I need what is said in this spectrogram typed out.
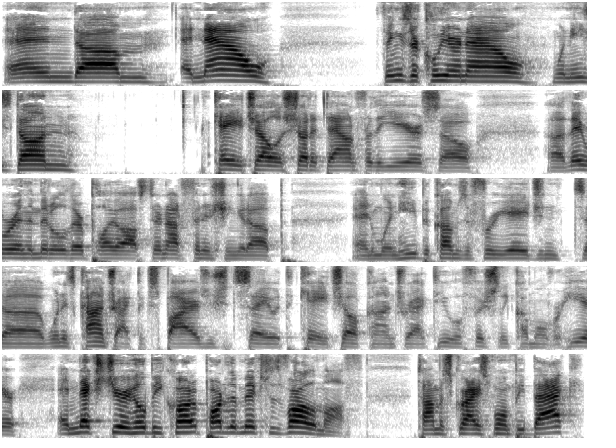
and um, and now things are clear. Now when he's done, KHL has shut it down for the year. So uh, they were in the middle of their playoffs. They're not finishing it up. And when he becomes a free agent, uh, when his contract expires, you should say, with the KHL contract, he will officially come over here. And next year, he'll be part of the mix with Varlamov. Thomas Greiss won't be back.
